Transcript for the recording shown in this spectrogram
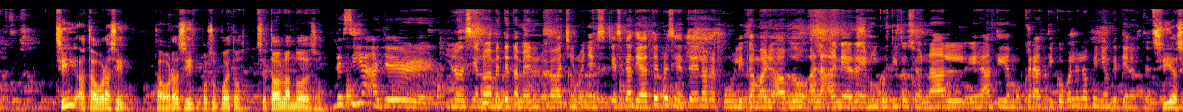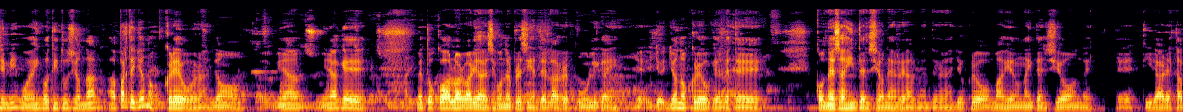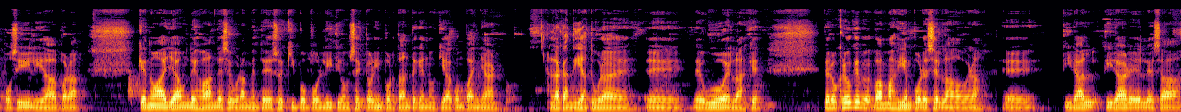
Sí, hasta ahora sí. Hasta ahora sí, por supuesto, se está hablando de eso. Decía ayer, y lo decía nuevamente también Bachi Núñez, que ese candidato del presidente de la República, Mario Abdo, a la ANR es inconstitucional, es antidemocrático. ¿Cuál es la opinión que tiene usted? Sí, así mismo, es inconstitucional. Aparte, yo no creo, ¿verdad? No, mira, mira que me tocó hablar varias veces con el presidente de la República y yo, yo no creo que él esté con esas intenciones realmente, ¿verdad? Yo creo más bien una intención de, de tirar esta posibilidad para que no haya un desbande seguramente de su equipo político, un sector importante que no quiera acompañar la candidatura de, de, Hugo Velázquez. Pero creo que va más bien por ese lado, ¿verdad? Eh, tirar, tirar él esa,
